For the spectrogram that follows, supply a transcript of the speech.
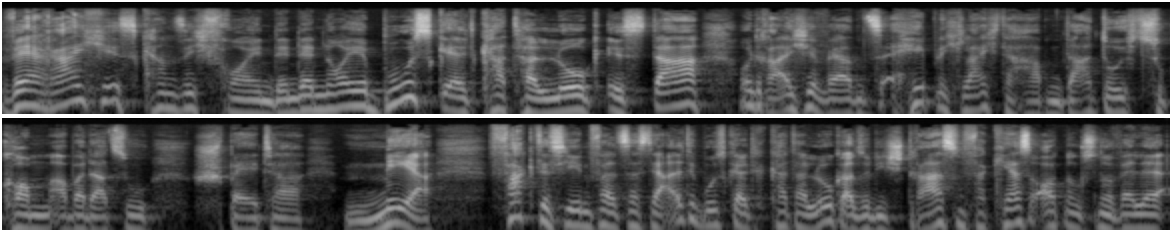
Wer reich ist, kann sich freuen, denn der neue Bußgeldkatalog ist da und Reiche werden es erheblich leichter haben, da durchzukommen, aber dazu später mehr. Fakt ist jedenfalls, dass der alte Bußgeldkatalog, also die Straßenverkehrsordnungsnovelle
